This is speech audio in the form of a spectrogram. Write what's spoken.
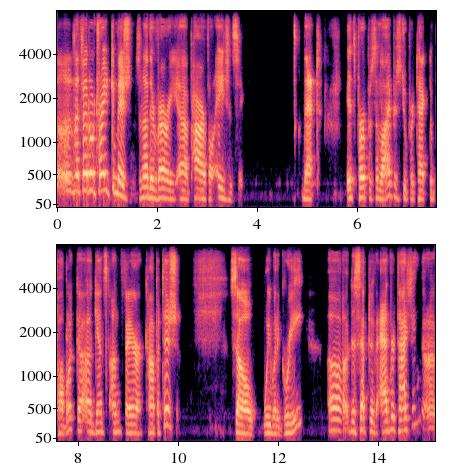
Uh, the Federal Trade Commission is another very uh, powerful agency that its purpose in life is to protect the public uh, against unfair competition. So we would agree uh, deceptive advertising uh,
